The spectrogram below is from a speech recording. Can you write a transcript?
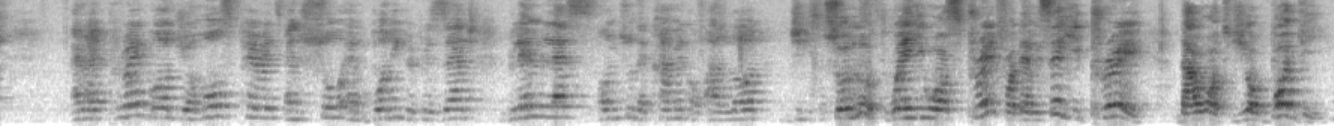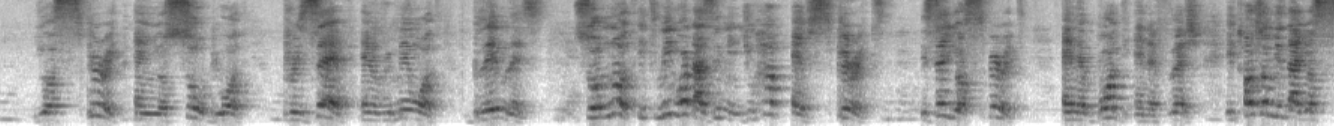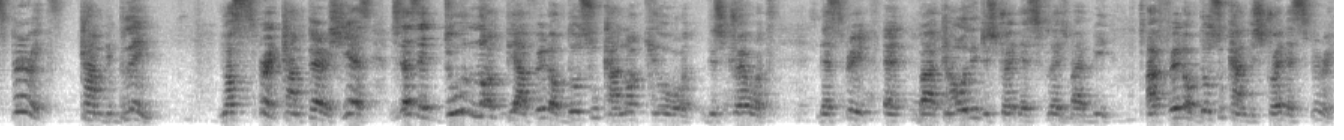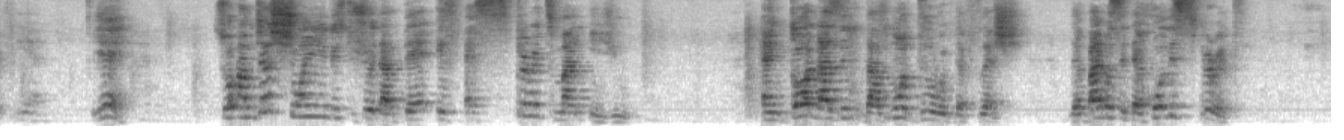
and I pray God your whole spirit and soul and body be preserved blameless unto the coming of our Lord Jesus. So note, when he was praying for them, he said he prayed that what? Your body, mm. your spirit, and your soul be what? Mm. Preserved and remain what? Blameless. Yes. So note, it means what does it mean? You have a spirit. Mm-hmm. He said your spirit and a body and a flesh. It also means that your spirit can be blamed. Your spirit can perish. Yes. Jesus said, Do not be afraid of those who cannot kill what? Destroy what? The spirit, and but can only destroy the flesh, by be afraid of those who can destroy the spirit. Yeah. Yeah. So I'm just showing you this to show that there is a spirit man in you. And God doesn't does not deal with the flesh. The Bible says the Holy Spirit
